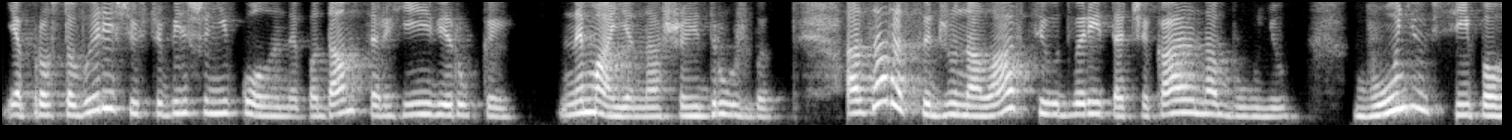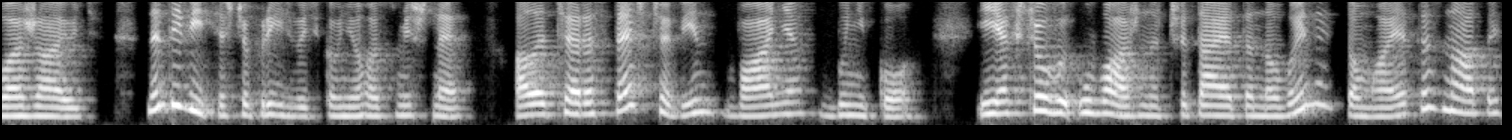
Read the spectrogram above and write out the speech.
Я просто вирішив, що більше ніколи не подам Сергієві руки. Немає нашої дружби. А зараз сиджу на лавці у дворі та чекаю на Буню. Буню всі поважають. Не дивіться, що прізвисько в нього смішне, але через те, що він Ваня Бунько. І якщо ви уважно читаєте новини, то маєте знати,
